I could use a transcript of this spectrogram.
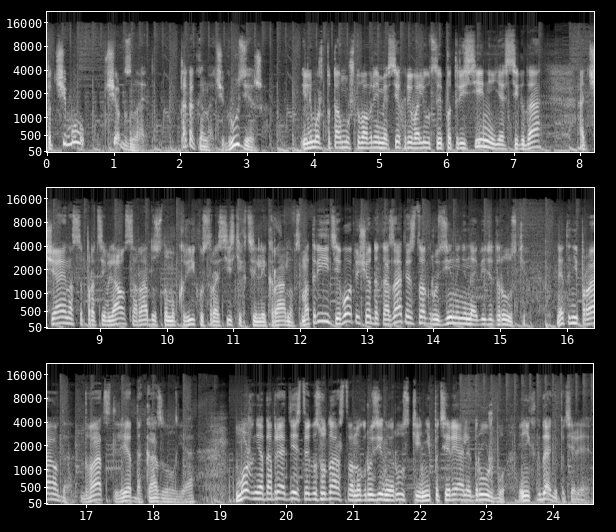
Почему? Черт знает. Так как иначе? Грузия же. Или, может, потому что во время всех революций и потрясений я всегда отчаянно сопротивлялся радостному крику с российских телеэкранов. Смотрите, вот еще доказательства, грузины ненавидят русских. Это неправда. 20 лет доказывал я. Можно не одобрять действия государства, но грузины и русские не потеряли дружбу и никогда не потеряют.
